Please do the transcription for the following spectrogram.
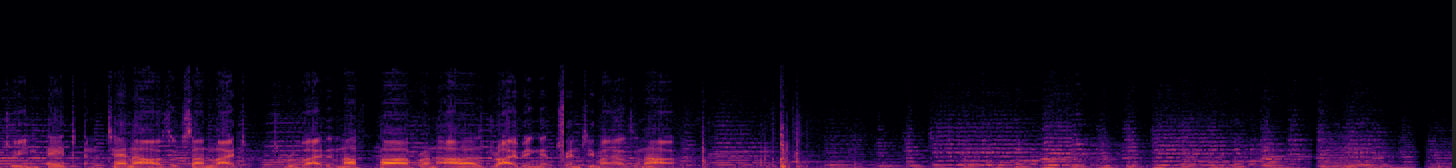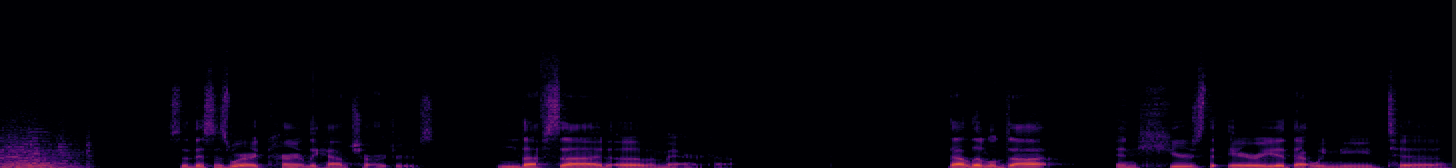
between 8 and 10 hours of sunlight to provide enough power for an hour's driving at 20 miles an hour. So this is where I currently have chargers, left side of America. That little dot, and here's the area that we need to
